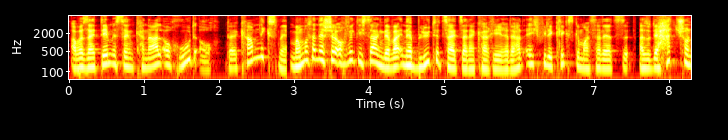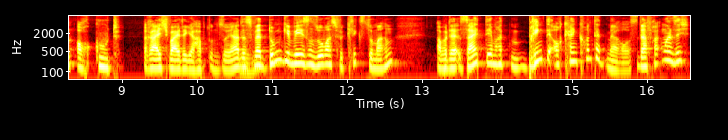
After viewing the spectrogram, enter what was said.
Aber seitdem ist sein Kanal auch, ruht auch. Da kam nichts mehr. Man muss an der Stelle auch wirklich sagen, der war in der Blütezeit seiner Karriere. Der hat echt viele Klicks gemacht. Hat jetzt, also der hat schon auch gut Reichweite gehabt und so, ja. Das wäre dumm gewesen, sowas für Klicks zu machen. Aber der, seitdem hat, bringt er auch keinen Content mehr raus. Da fragt man sich,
